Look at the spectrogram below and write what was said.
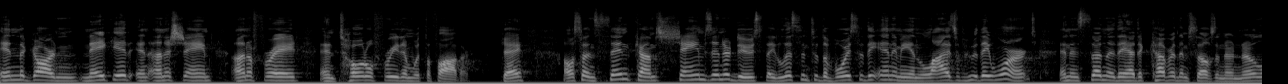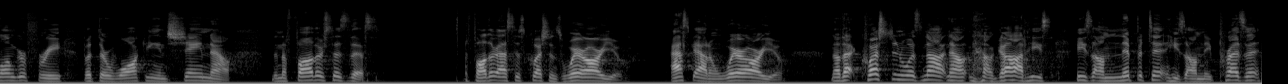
in the garden, naked and unashamed, unafraid, and total freedom with the Father. Okay? All of a sudden, sin comes, shame's introduced. They listen to the voice of the enemy and the lies of who they weren't, and then suddenly they had to cover themselves and they're no longer free, but they're walking in shame now. Then the Father says this The Father asks this questions Where are you? Ask Adam, Where are you? Now, that question was not, now, now God, he's, he's omnipotent, He's omnipresent,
